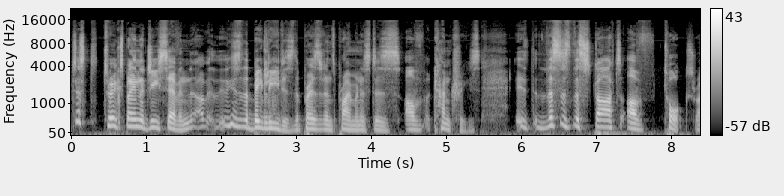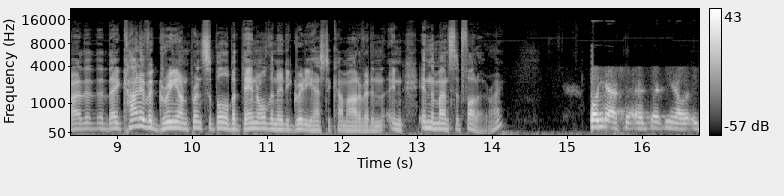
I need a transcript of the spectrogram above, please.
Just to explain the G7, these are the big leaders, the presidents, prime ministers of countries. This is the start of talks, right? They kind of agree on principle, but then all the nitty gritty has to come out of it in, in, in the months that follow, right? Well, yes, it, it, you know, it,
